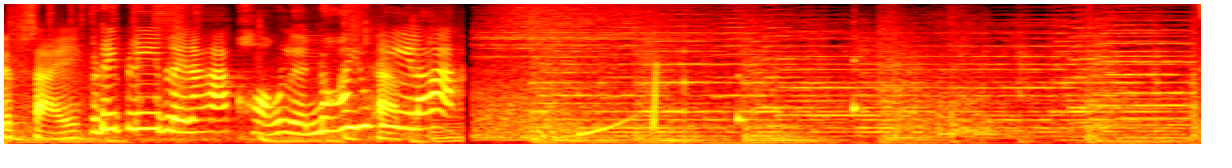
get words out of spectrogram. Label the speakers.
Speaker 1: ็บไซต์
Speaker 2: รีบๆเลยนะคะ ของเหลือน้อยทุก
Speaker 1: ครับ
Speaker 2: ทีแล้วค่ะ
